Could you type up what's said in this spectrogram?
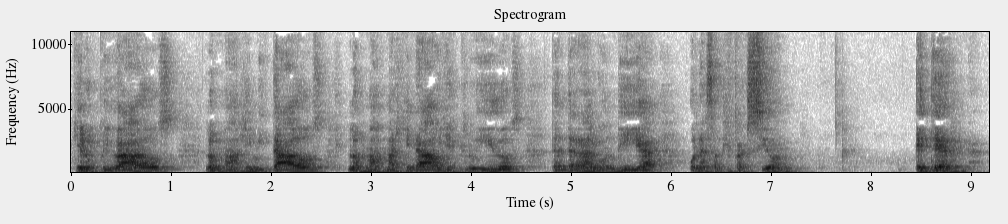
que los privados, los más limitados, los más marginados y excluidos, tendrán algún día una satisfacción eterna,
